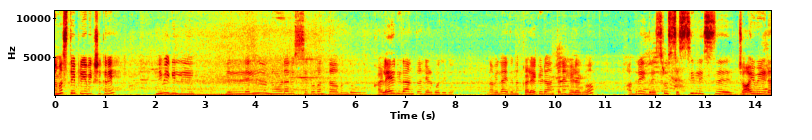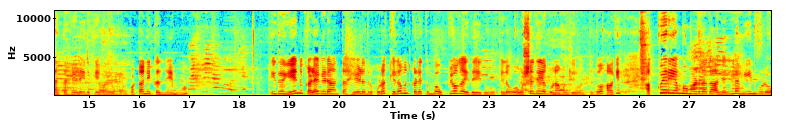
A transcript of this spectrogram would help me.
ನಮಸ್ತೆ ಪ್ರಿಯ ವೀಕ್ಷಕರೇ. ನಿಮಗಿಲ್ಲಿ ಎಲ್ಲೆಲ್ಲ ನೋಡಲು ಸಿಗುವಂಥ ಒಂದು ಕಳೆ ಗಿಡ ಅಂತ ಹೇಳ್ಬೋದು ಇದು ನಾವೆಲ್ಲ ಇದನ್ನು ಕಳೆ ಗಿಡ ಅಂತಲೇ ಹೇಳೋದು. ಆದರೆ ಇದ್ರ ಹೆಸರು ಸೆಸಿಲಿಸ್ ಜಾಯ್ವೀಡ್ ಅಂತ ಹೇಳಿ ಇದಕ್ಕೆ ಒಂದು ಬೊಟಾನಿಕಲ್ ನೇಮು. ಇದು ಏನು ಕಳೆ ಗಿಡ ಅಂತ ಹೇಳಿದ್ರು ಕೂಡ ಕೆಲವೊಂದು ಕಡೆ ತುಂಬ ಉಪಯೋಗ ಇದೆ ಇದು. ಕೆಲವು ಔಷಧೀಯ ಗುಣ ಹೊಂದಿರುವಂಥದ್ದು ಹಾಗೆ ಅಕ್ವೇರಿಯಮ್ಮು ಮಾಡಿದಾಗ ಅಲ್ಲೆಲ್ಲ ಮೀನುಗಳು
